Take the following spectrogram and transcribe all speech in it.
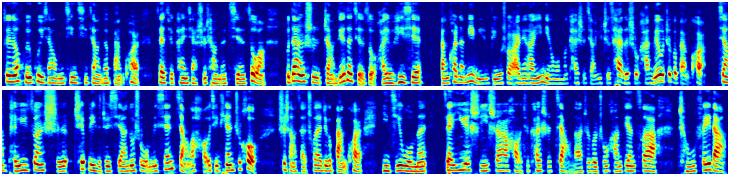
所以呢，回顾一下我们近期讲的板块，再去看一下市场的节奏啊，不但是涨跌的节奏，还有一些板块的命名。比如说，二零二一年我们开始讲预制菜的时候，还没有这个板块，像培育钻石、Chiplet 这些啊，都是我们先讲了好几天之后，市场才出来这个板块，以及我们在一月十一、十二号就开始讲的这个中航电测啊、成飞的。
